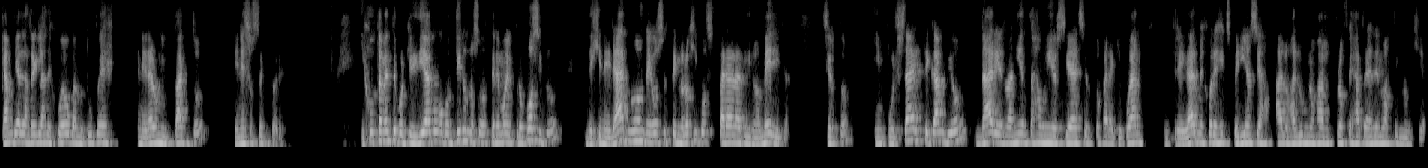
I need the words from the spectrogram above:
Cambian las reglas de juego cuando tú puedes generar un impacto en esos sectores. Y justamente porque hoy día como Continuum nosotros tenemos el propósito de generar nuevos negocios tecnológicos para Latinoamérica, ¿cierto? Impulsar este cambio, dar herramientas a universidades, ¿cierto? Para que puedan entregar mejores experiencias a los alumnos, a los profes a través de nuevas tecnologías.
